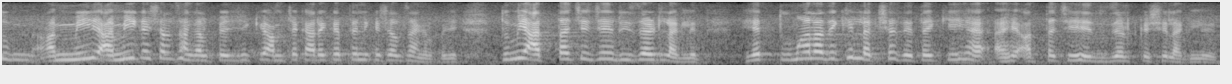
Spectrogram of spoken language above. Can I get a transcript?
तुम आम्ही आम्ही कशाला सांगायला पाहिजे किंवा आमच्या कार्यकर्त्यांनी कशाला सांगायला पाहिजे? तुम्ही आत्ताचे जे रिझल्ट लागलेत. हे तुम्हाला देखील लक्षात येतं की ह्या हे आत्ताचे हे रिझल्ट कसे लागले? आहेत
